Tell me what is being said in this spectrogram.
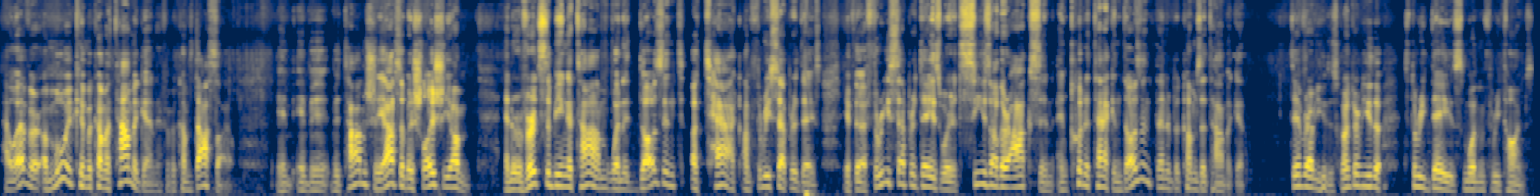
however, a muad can become a tam again if it becomes docile. And it reverts to being a tam when it doesn't attack on three separate days. If there are three separate days where it sees other oxen and could attack and doesn't, then it becomes a tam again. Div Rav Yehuda. Going to Rav Yehuda, it's three days more than three times.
